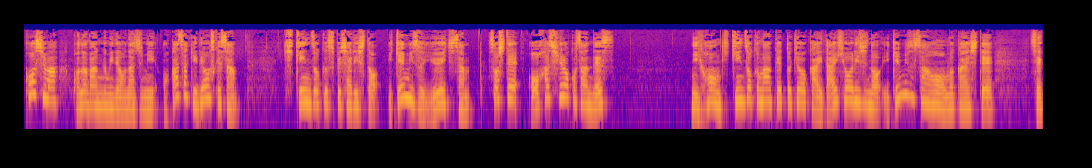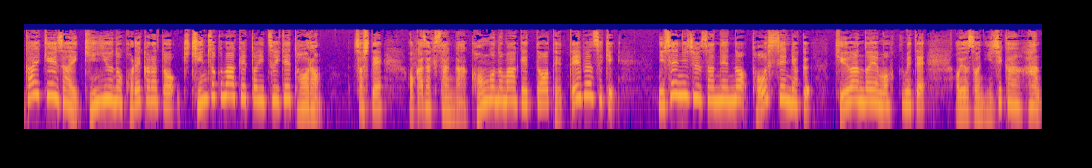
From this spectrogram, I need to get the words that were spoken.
講師はこの番組でおなじみ岡崎良介さん、貴金属スペシャリスト池水雄一さん、そして大橋弘子さんです。日本貴金属マーケット協会代表理事の池水さんをお迎えして、世界経済金融のこれからと貴金属マーケットについて討論。そして岡崎さんが今後のマーケットを徹底分析。2023年の投資戦略、Q&A も含めておよそ2時間半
